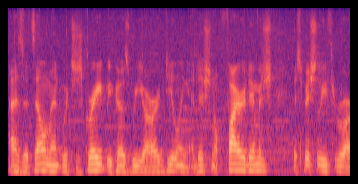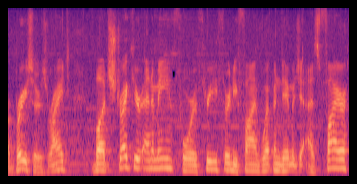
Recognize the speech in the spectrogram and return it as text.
as its element, which is great because we are dealing additional fire damage, especially through our bracers, right? But strike your enemy for 335 weapon damage as Fire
